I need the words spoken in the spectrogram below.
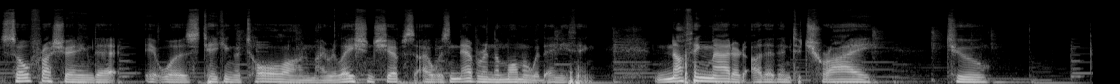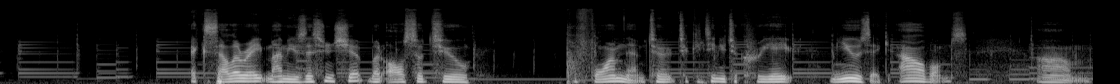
so frustrating that it was taking a toll on my relationships. I was never in the moment with anything. Nothing mattered other than to try to accelerate my musicianship, but also to perform them, to, to continue to create music, albums, um,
